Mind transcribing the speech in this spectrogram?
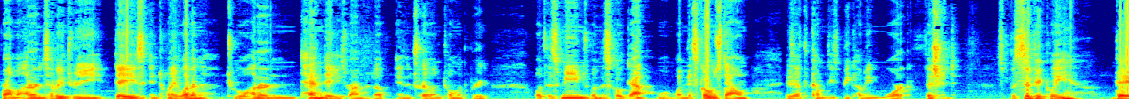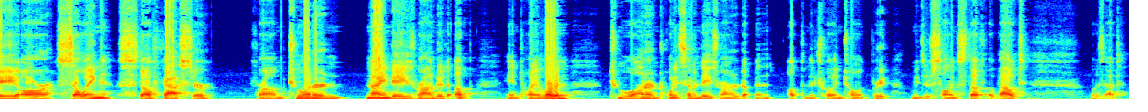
from 173 days in 2011 to 110 days rounded up in the trailing 12-month period. What this means when this go down, when this goes down, is that the company is becoming more efficient. Specifically, they are selling stuff faster from 209 days rounded up in 2011 to 127 days rounded up in, up in the trailing 12-month period. It means they're selling stuff about, what is that,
